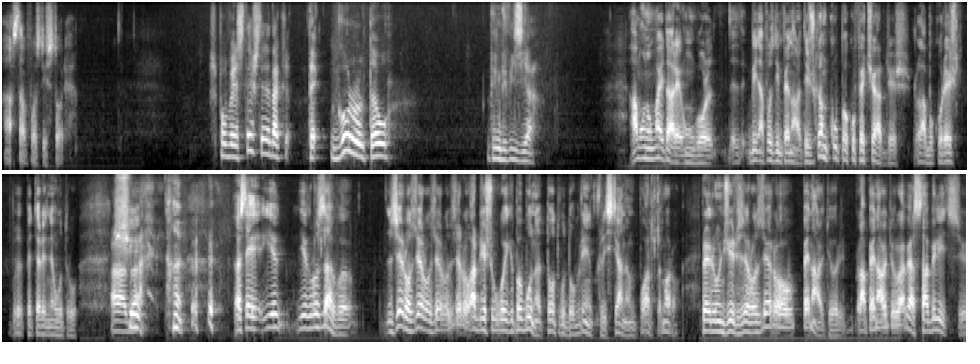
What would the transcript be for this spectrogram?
Asta a fost istoria. Și povestește-ne dacă de golul tău din divizia. Am unul mai tare, un gol. Bine, a fost din penalti. Jucăm cupă cu FC Argeș la București pe teren neutru. A, și da. asta e, e, e grozavă. 0-0, 0-0, Argeșul cu o echipă bună, tot cu Dobrin, Cristian în poartă, mă rog. Prelungiri 0-0, penaltiuri. La penaltiuri avea stabiliți uh,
